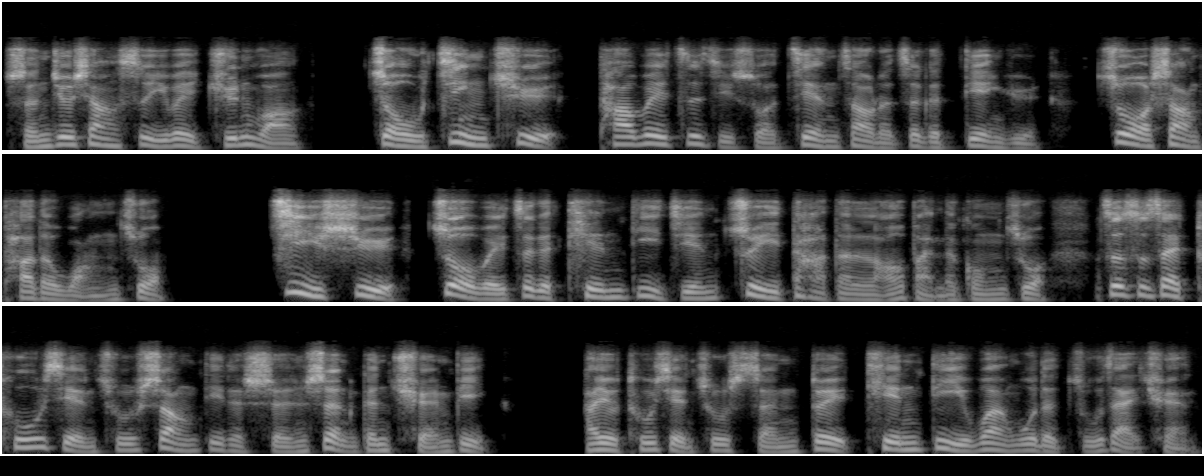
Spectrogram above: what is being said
神就像是一位君王走进去，他为自己所建造的这个殿宇坐上他的王座，继续作为这个天地间最大的老板的工作。这是在凸显出上帝的神圣跟权柄，还有凸显出神对天地万物的主宰权。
